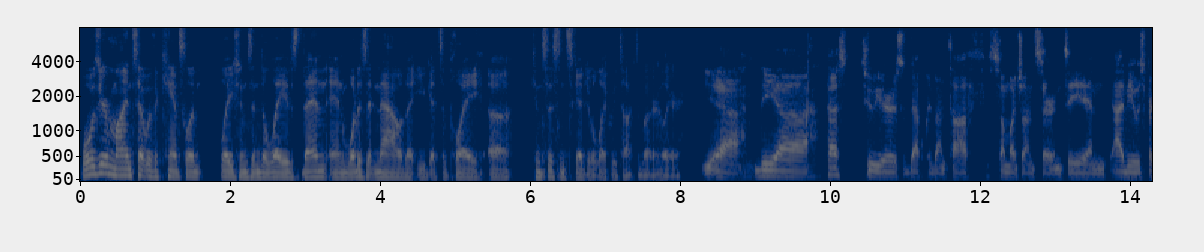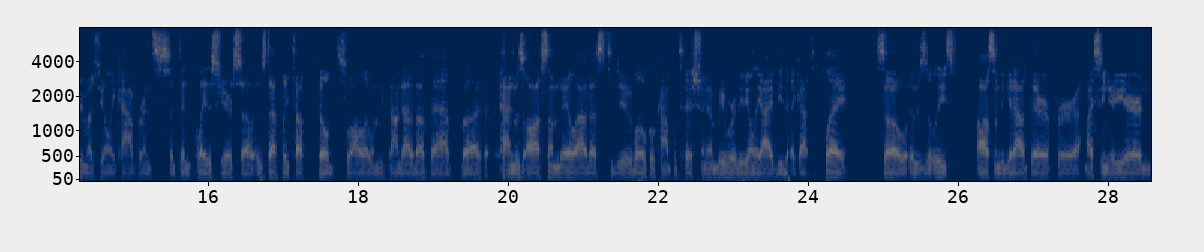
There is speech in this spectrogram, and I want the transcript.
What was your mindset with the cancellations and delays then? And what is it now that you get to play a consistent schedule like we talked about earlier? Yeah, the uh, past two years have definitely been tough. So much uncertainty, and Ivy was pretty much the only conference that didn't play this year. So it was definitely tough pill to swallow when we found out about that. But Penn was awesome. They allowed us to do local competition, and we were the only Ivy that got to play. So it was at least awesome to get out there for uh, my senior year and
